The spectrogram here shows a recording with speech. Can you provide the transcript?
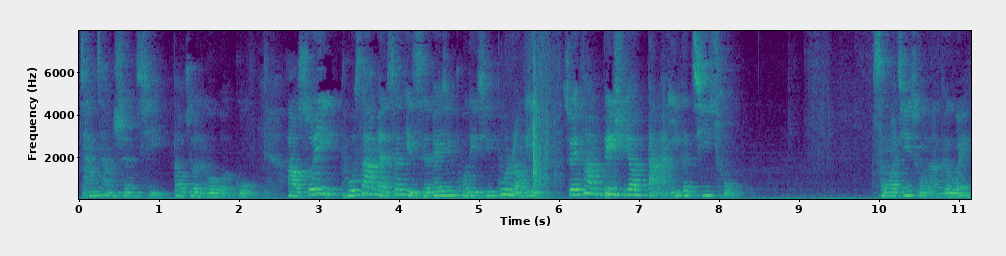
常常升起，到最后能够稳固。好，所以菩萨们身体慈悲心、菩提心不容易，所以他们必须要打一个基础。什么基础呢？各位，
